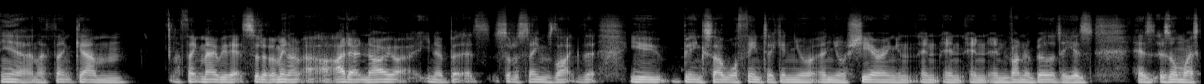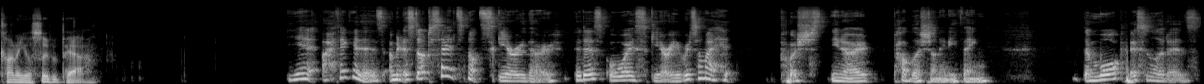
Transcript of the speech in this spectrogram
Yeah, and I think um, I think maybe that's sort of. I mean, I, I don't know, you know, but it sort of seems like that you being so authentic in your in your sharing and and and, and vulnerability is has is almost kind of your superpower. Yeah, I think it is. I mean, it's not to say it's not scary though. It is always scary. Every time I hit push, you know, publish on anything, the more personal it is,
